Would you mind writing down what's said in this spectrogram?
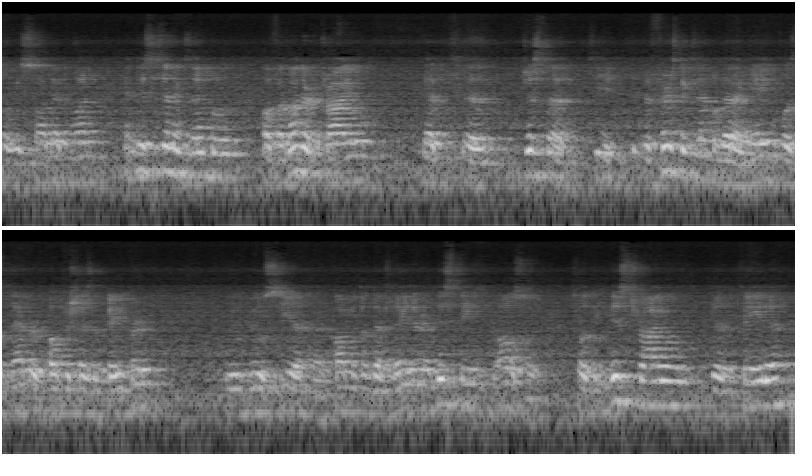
So we saw that one. And this is an example of another trial that uh, just uh, see, the first example that I gave was never published as a paper. We'll, see a, a, comment on that later, and this thing also. So in this trial, the theta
